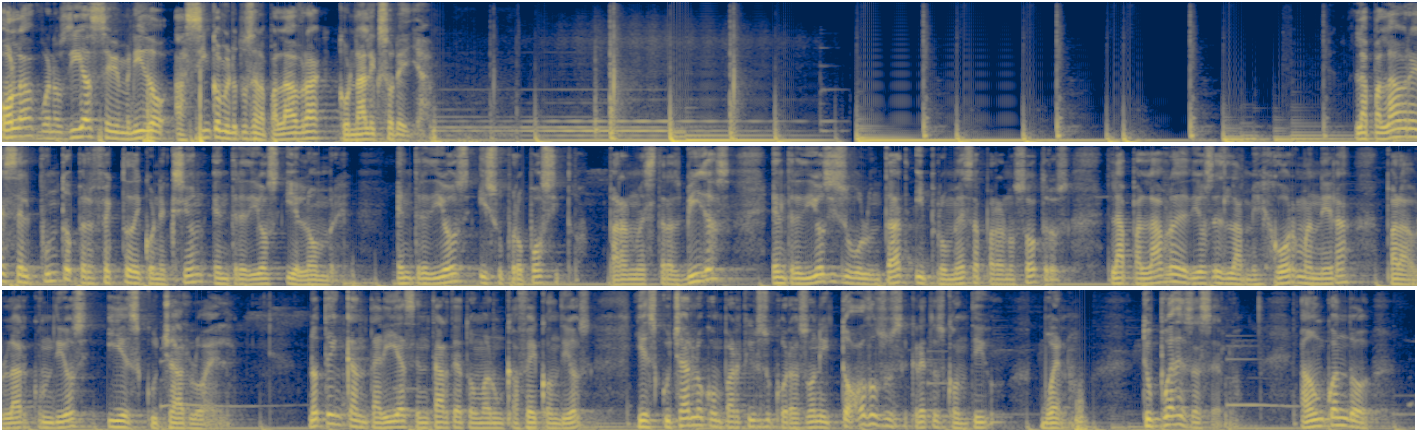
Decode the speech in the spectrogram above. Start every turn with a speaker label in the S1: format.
S1: Hola, buenos días, y bienvenido a 5 minutos en la palabra con Alex Orella. La palabra es el punto perfecto de conexión entre Dios y el hombre, entre Dios y su propósito para nuestras vidas, entre Dios y su voluntad y promesa para nosotros. La palabra de Dios es la mejor manera para hablar con Dios y escucharlo a Él. ¿No te encantaría sentarte a tomar un café con Dios y escucharlo compartir su corazón y todos sus secretos contigo? Bueno, tú puedes hacerlo. Aun cuando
